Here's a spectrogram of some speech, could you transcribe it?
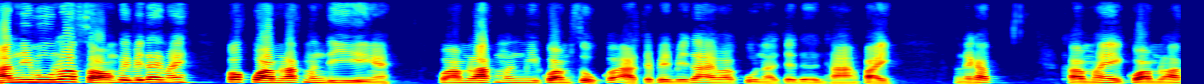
ฮันนีมูนรอบสองไปไม่ได้ไหมเพราะความรักมันดีไง ความรักมันมีความสุขก็อาจจะเป็นไปได้ว่าคุณอาจจะเดินทางไปนะครับทำให้ความรัก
